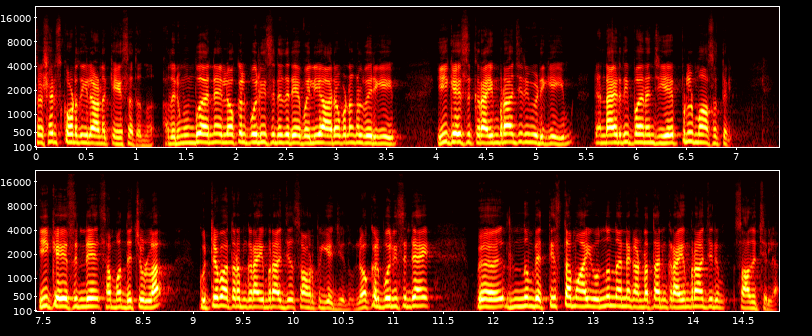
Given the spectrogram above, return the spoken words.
സെഷൻസ് കോടതിയിലാണ് കേസ് എത്തുന്നത് അതിനു മുമ്പ് തന്നെ ലോക്കൽ പോലീസിനെതിരെ വലിയ ആരോപണങ്ങൾ വരികയും ഈ കേസ് ക്രൈംബ്രാഞ്ചിന് വിടുകയും രണ്ടായിരത്തി പതിനഞ്ച് ഏപ്രിൽ മാസത്തിൽ ഈ കേസിന്റെ സംബന്ധിച്ചുള്ള കുറ്റപത്രം ക്രൈംബ്രാഞ്ച് സമർപ്പിക്കുകയും ചെയ്തു. ലോക്കൽ പോലീസിന്റെ നിന്നും വ്യത്യസ്തമായി ഒന്നും തന്നെ കണ്ടെത്താൻ ക്രൈംബ്രാഞ്ചിനും സാധിച്ചില്ല.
